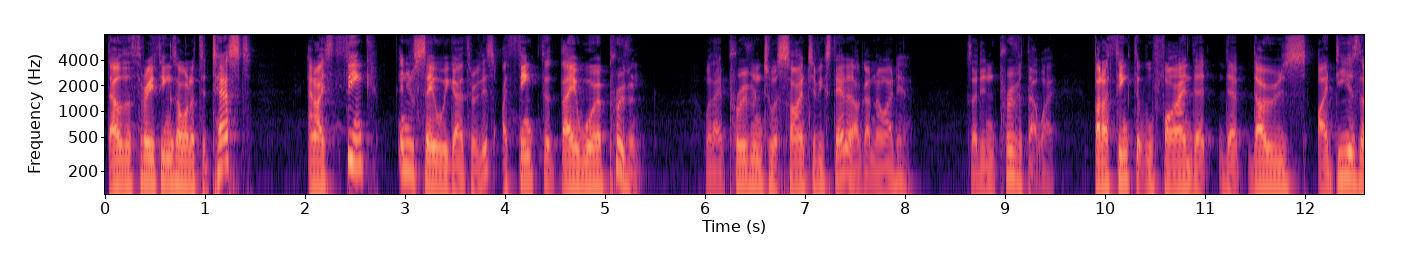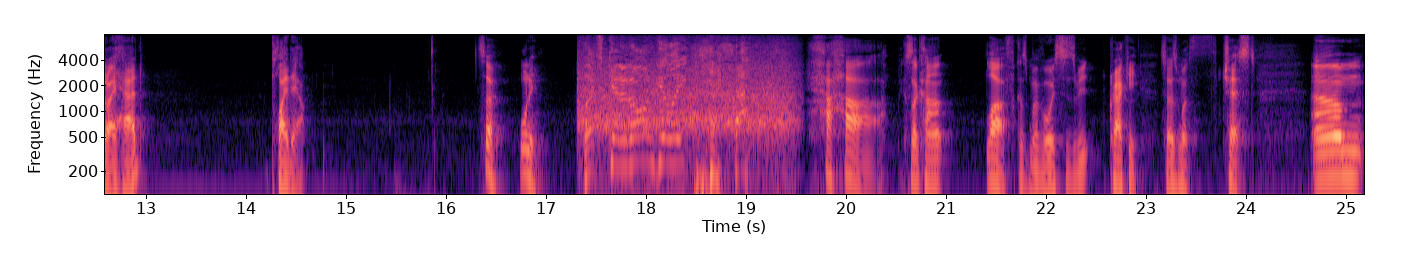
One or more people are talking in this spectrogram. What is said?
They were the three things I wanted to test, and I think and you'll see when we go through this, I think that they were proven. Were they proven to a scientific standard? I've got no idea because I didn't prove it that way. But I think that we'll find that that those ideas that I had played out. So, warning. Let's get it on, Gilly. Haha. Because I can't laugh because my voice is a bit cracky. So is my th- chest. Um,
